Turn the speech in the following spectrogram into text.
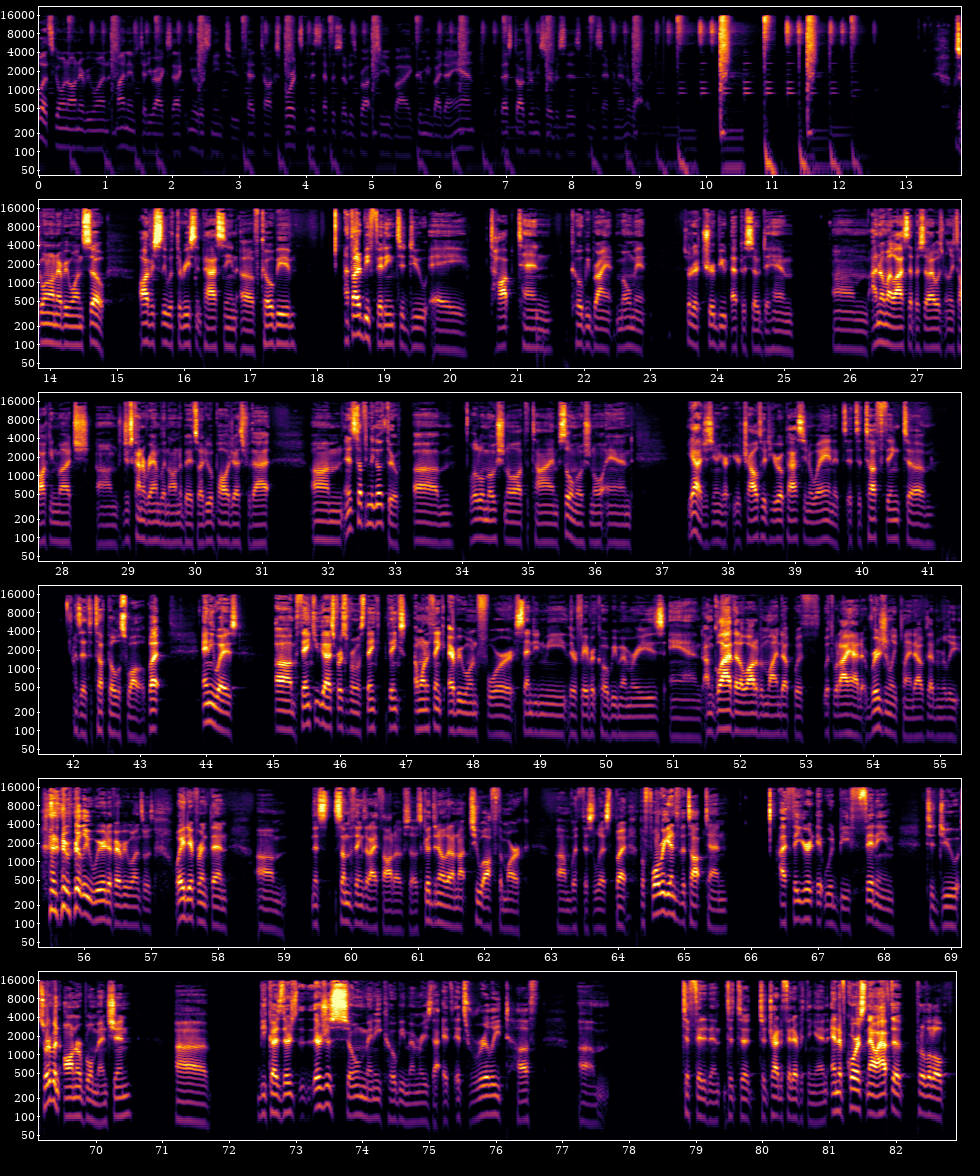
What's going on, everyone? My name is Teddy Racksack, and you're listening to TED Talk Sports. And this episode is brought to you by Grooming by Diane, the best dog grooming services in the San Fernando Valley. What's going on, everyone? So, obviously, with the recent passing of Kobe, I thought it'd be fitting to do a top 10 Kobe Bryant moment, sort of tribute episode to him. Um, I know my last episode I wasn't really talking much, um, just kind of rambling on a bit, so I do apologize for that. Um, and it's tough to go through. Um, a little emotional at the time, still emotional, and yeah, just you know your, your childhood hero passing away, and it's it's a tough thing to, as it's a tough pill to swallow. But, anyways, um, thank you guys first and foremost. Thank thanks. I want to thank everyone for sending me their favorite Kobe memories, and I'm glad that a lot of them lined up with with what I had originally planned out because I've been really really weird if everyone's was way different than um, some of the things that I thought of. So it's good to know that I'm not too off the mark um, with this list. But before we get into the top ten, I figured it would be fitting to do sort of an honorable mention. Uh, because there's there's just so many Kobe memories that it, it's really tough um, to fit it in to, to to try to fit everything in. And of course, now I have to put a little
